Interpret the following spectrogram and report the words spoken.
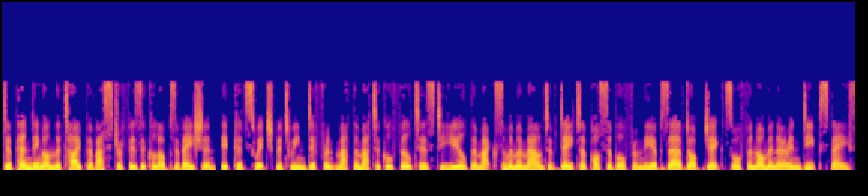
Depending on the type of astrophysical observation, it could switch between different mathematical filters to yield the maximum amount of data possible from the observed objects or phenomena in deep space.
